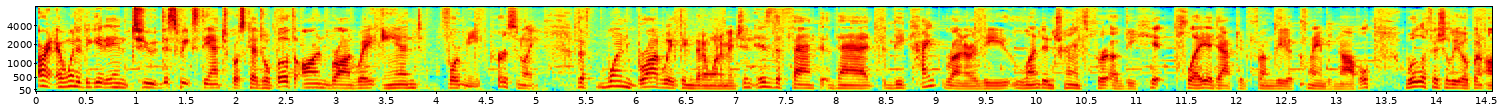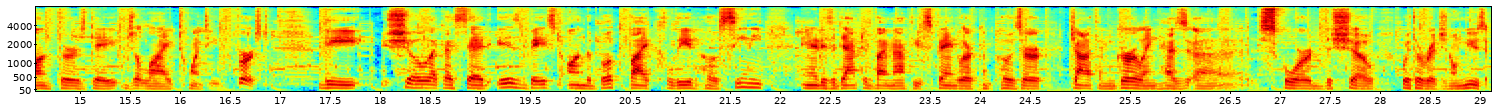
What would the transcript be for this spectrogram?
All right, I wanted to get into this week's theatrical schedule, both on Broadway and for me personally. The one Broadway thing that I want to mention is the fact that The Kite Runner, the London transfer of the hit play adapted from the acclaimed novel, will officially open on Thursday, July 21st. The show, like I said, is based on the book by Khaled Hosseini and is adapted by Matthew Spangler. Composer Jonathan Girling has uh, scored the show with original music.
